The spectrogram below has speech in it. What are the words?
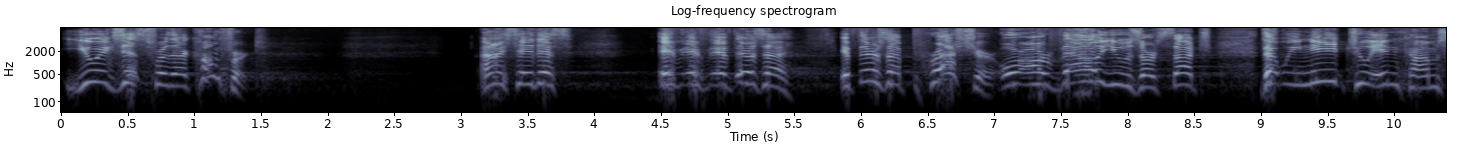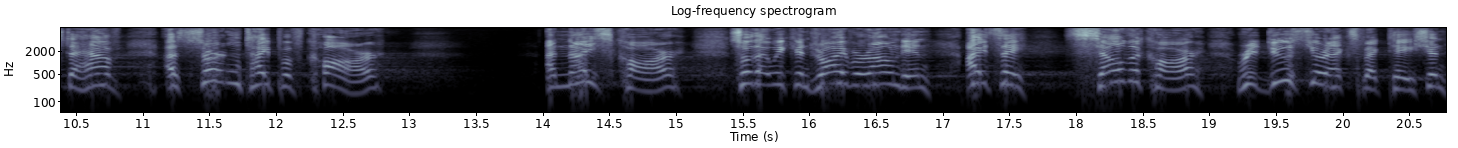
You exist for their comfort. And I say this if, if, if there's a if there's a pressure or our values are such that we need two incomes to have a certain type of car, a nice car, so that we can drive around in, I'd say sell the car, reduce your expectation,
